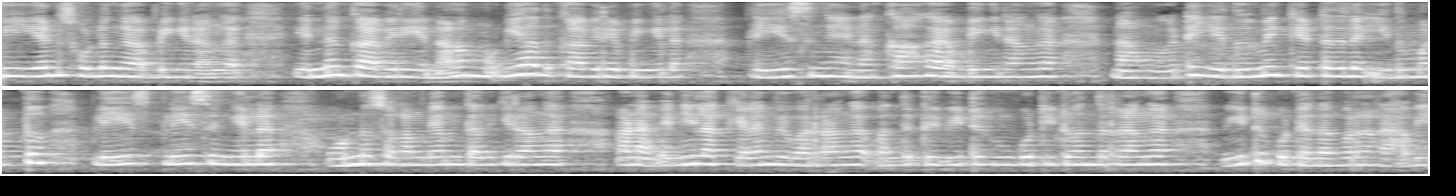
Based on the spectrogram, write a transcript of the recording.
பிஏன்னு சொல்லுங்க அப்படிங்கிறாங்க. என்ன காவேரி? என்னால் முடியாது காவேரி அப்படிங்கல. ப்ளீஸுங்க எனக்காக அப்படிங்கிறாங்க. நான் உங்ககிட்ட எதுவுமே கேட்டதில்லை. இது மட்டும் ப்ளீஸ் ப்ளீஸுங்க இல்லை ஒன்றும் சொல்ல முடியாமல் தவிக்கிறாங்க. ஆனால் வெண்ணிலா கிளம்பி வர்றாங்க. வந்துட்டு வீட்டுக்கும் கூட்டிகிட்டு வந்துடுறாங்க. வீட்டுக்கு கூட்டி வந்தப்புறம் ராவி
